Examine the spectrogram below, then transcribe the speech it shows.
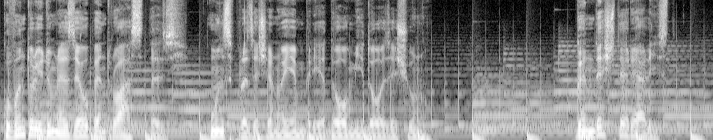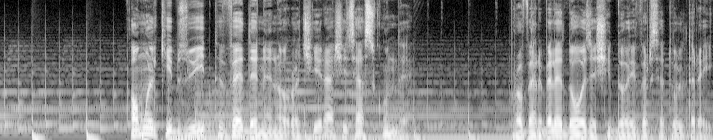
Cuvântul lui Dumnezeu pentru astăzi, 11 noiembrie 2021. Gândește realist. Omul chipzuit vede nenorocirea și se ascunde. Proverbele 22, versetul 3.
